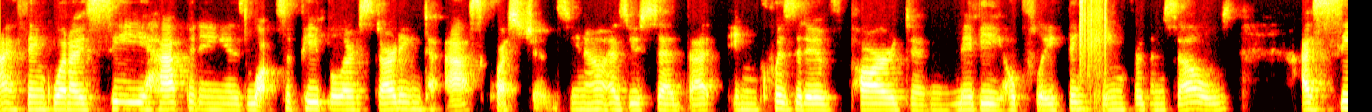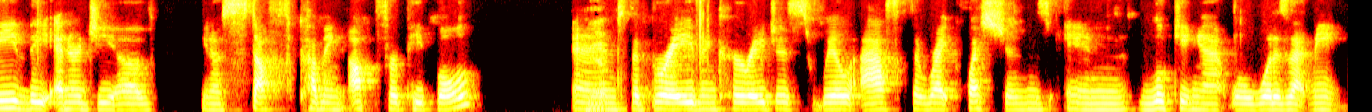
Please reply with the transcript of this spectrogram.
I think what I see happening is lots of people are starting to ask questions, you know, as you said, that inquisitive part and maybe hopefully thinking for themselves. I see the energy of, you know, stuff coming up for people. And yep. the brave and courageous will ask the right questions in looking at, well, what does that mean?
